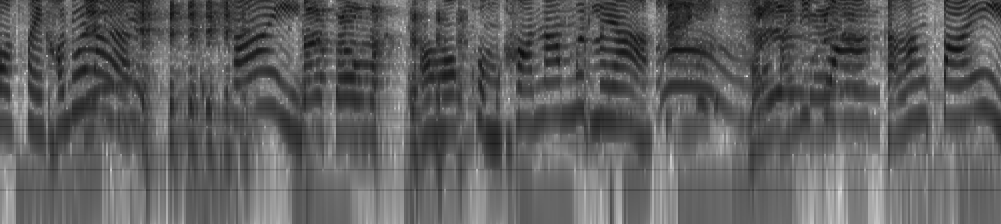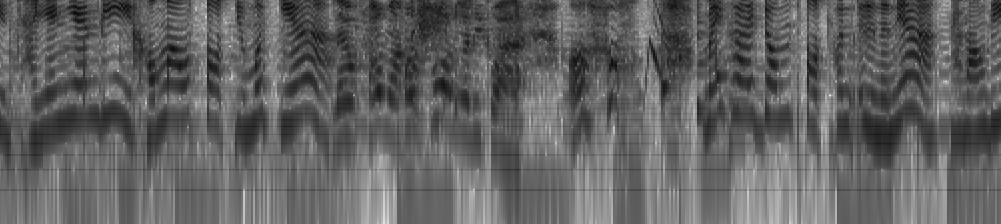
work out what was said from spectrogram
ตดใส่เขาด้วยจริงอะดิใช่น่าเศร้ามากโอ้โหขมคอหน้ามืดเลยอะไม่ไปดีกว่ากำลังไปใจเย็นๆดิเขาเมาตดอยู่เมื่อกี้ เร็วเข้ามาเข้าช่วงกันดีกว่า โอ้โหไม่เคยดมตดคนอื่นนะเนี่ยแต่ลองดิ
